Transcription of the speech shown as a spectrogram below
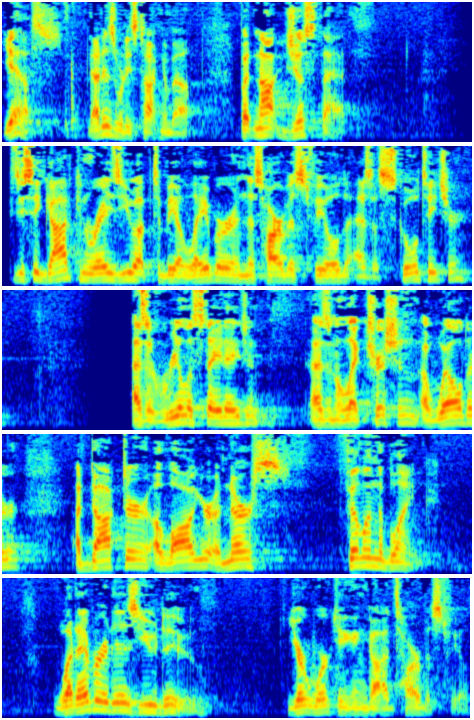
Yes, that is what he's talking about. But not just that. Because you see, God can raise you up to be a laborer in this harvest field as a school teacher, as a real estate agent, as an electrician, a welder, a doctor, a lawyer, a nurse, fill in the blank. Whatever it is you do, you're working in God's harvest field.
